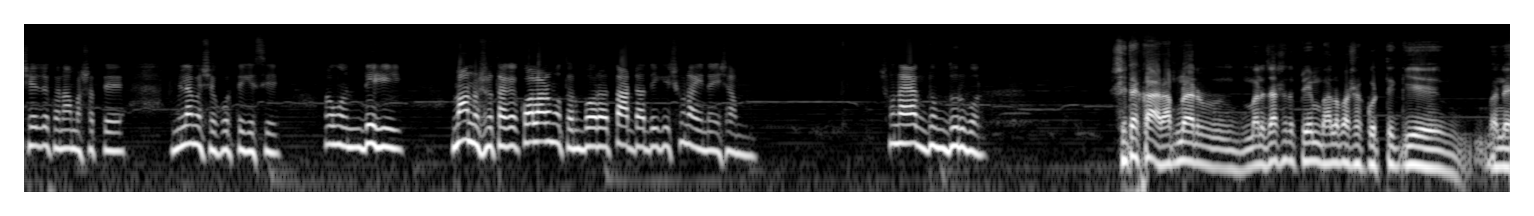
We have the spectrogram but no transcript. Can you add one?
সে যখন আমার সাথে মিলামেশা করতে গেছে। তখন দেখি মানুষও থাকে কলার মতন বড় তারটা দেখি শোনাই নাই সামনে। শোনা একদম দুর্বল। সেটা কার? আপনার মানে যার সাথে প্রেম ভালোবাসা করতে গিয়ে মানে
